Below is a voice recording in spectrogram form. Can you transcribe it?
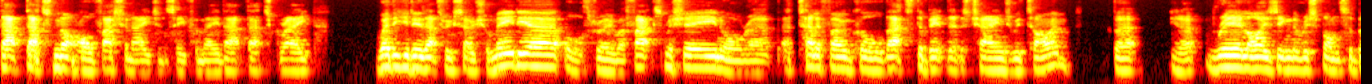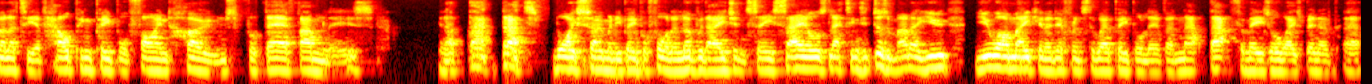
That that's not old-fashioned agency for me. That that's great whether you do that through social media or through a fax machine or a, a, telephone call, that's the bit that's changed with time. But you know, realizing the responsibility of helping people find homes for their families, you know, that that's why so many people fall in love with agency, sales, lettings. It doesn't matter. You you are making a difference to where people live, and that that for me has always been a, a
